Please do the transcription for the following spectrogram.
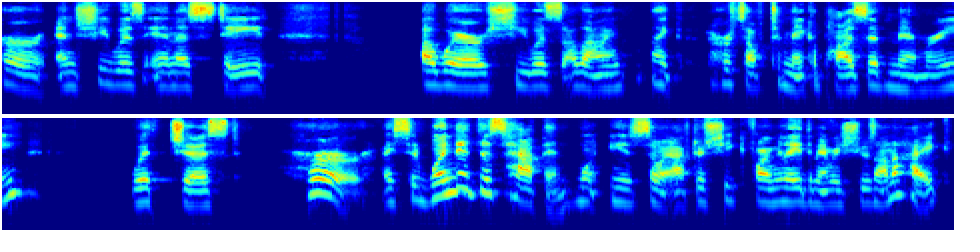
her. And she was in a state uh, where she was allowing like herself to make a positive memory with just her. I said, when did this happen? So after she formulated the memory, she was on a hike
